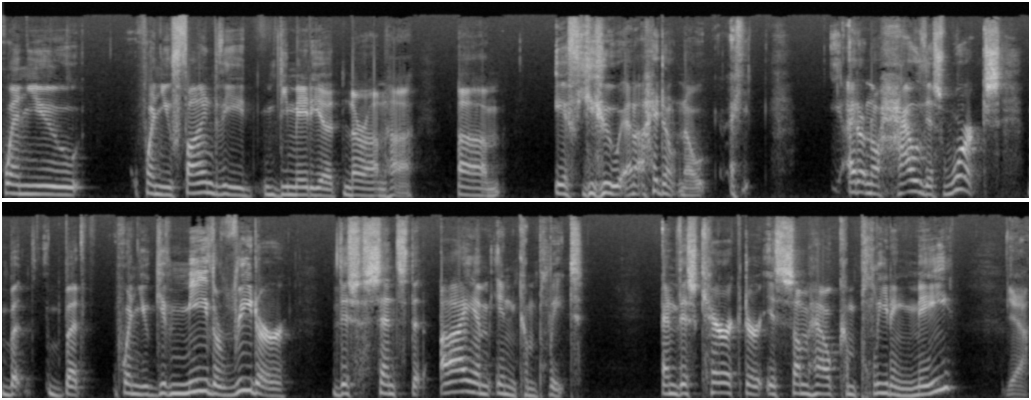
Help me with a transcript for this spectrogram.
when you when you find the the media naranja, um, if you and I don't know I don't know how this works, but but when you give me the reader this sense that I am incomplete and this character is somehow completing me, yeah,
